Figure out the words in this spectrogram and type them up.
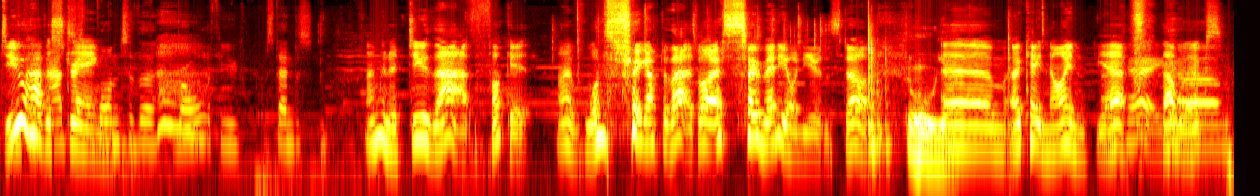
do can have a add string. One to the roll if you spend. A... s- I'm gonna do that. Fuck it. I have one string after that as well. I have so many on you at the start. Oh yeah. Um. Okay, nine. Yeah, okay, that works. Um,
